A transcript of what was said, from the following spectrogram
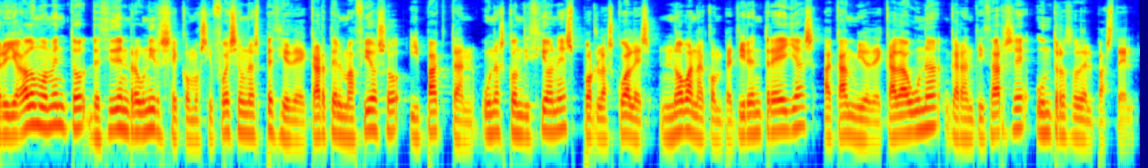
Pero llegado un momento deciden reunirse como si fuese una especie de cártel mafioso y pactan unas condiciones por las cuales no van a competir entre ellas a cambio de cada una garantizarse un trozo del pastel.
